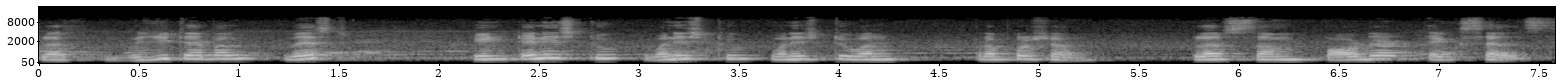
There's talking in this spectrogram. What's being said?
plus vegetable waste in 10 is to 1 is to 1 is to 1 proportion plus some powdered egg cells.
